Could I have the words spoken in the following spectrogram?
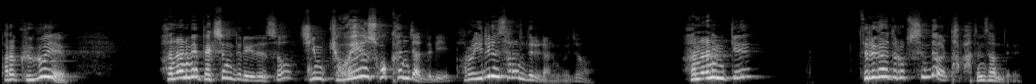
바로 그거예요. 하나님의 백성들에 대해서 지금 교회에 속한 자들이 바로 이런 사람들이라는 거죠. 하나님께 들어가도록 승낙을 다 받은 사람들이에요.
